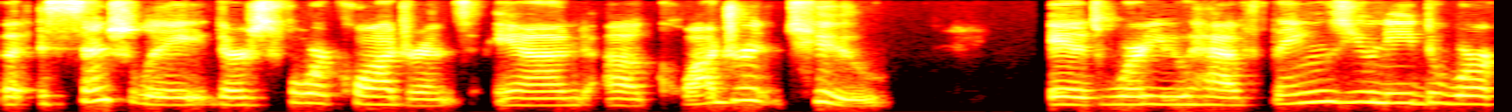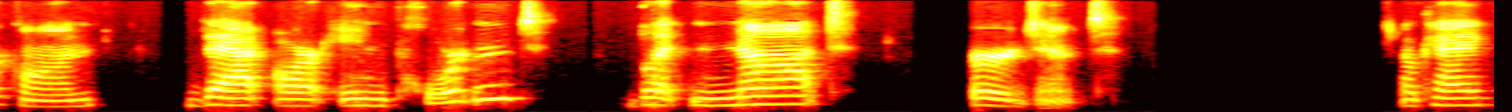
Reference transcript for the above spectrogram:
But essentially, there's four quadrants, and uh, quadrant two is where you have things you need to work on that are important but not urgent. Okay,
